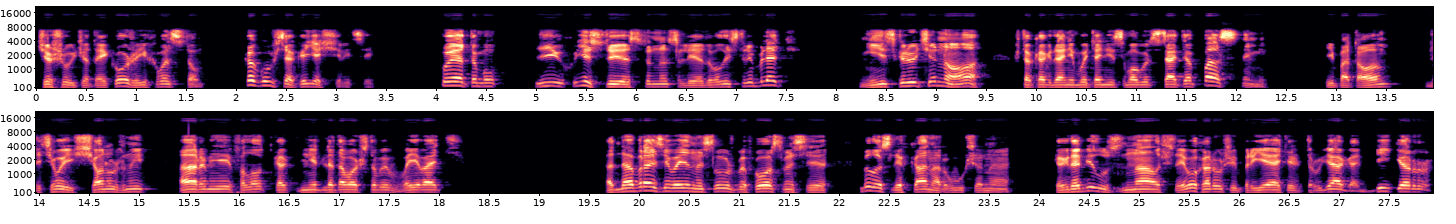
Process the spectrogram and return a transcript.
чешуйчатой кожей и хвостом, как у всякой ящерицы. Поэтому их, естественно, следовало истреблять. Не исключено, что когда-нибудь они смогут стать опасными. И потом, для чего еще нужны армия и флот, как не для того, чтобы воевать? Однообразие военной службы в космосе было слегка нарушено, когда Билл узнал, что его хороший приятель, трудяга Бикер,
